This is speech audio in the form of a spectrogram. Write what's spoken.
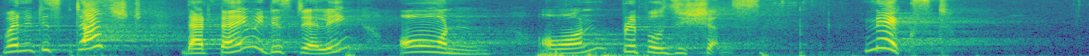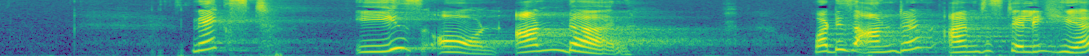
When it is touched, that time it is telling on, on prepositions. Next. Next is on, under. What is under? I am just telling here.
